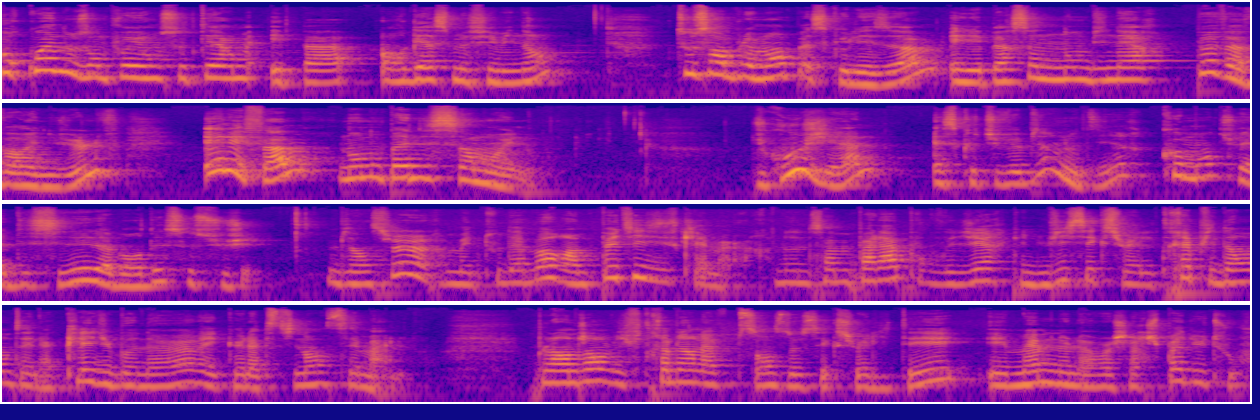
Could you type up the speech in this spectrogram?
Pourquoi nous employons ce terme et pas orgasme féminin? Tout simplement parce que les hommes et les personnes non binaires peuvent avoir une vulve et les femmes n'en ont pas nécessairement une. Du coup, Jeanne, est-ce que tu veux bien nous dire comment tu as décidé d'aborder ce sujet? Bien sûr, mais tout d'abord un petit disclaimer. Nous ne sommes pas là pour vous dire qu'une vie sexuelle trépidante est la clé du bonheur et que l'abstinence c'est mal. Plein de gens vivent très bien l'absence de sexualité et même ne la recherchent pas du tout.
